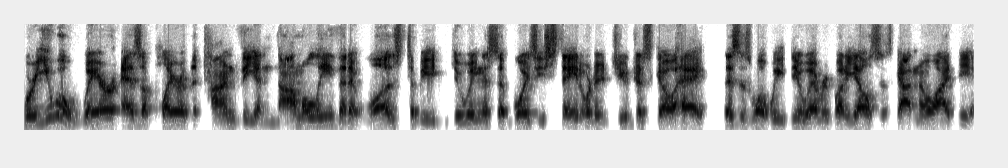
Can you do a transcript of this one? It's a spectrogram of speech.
Were you aware as a player at the time the anomaly that it was to be doing this at Boise State, or did you just go, "Hey, this is what we do. Everybody else has got no idea"?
